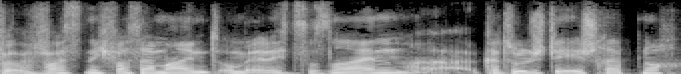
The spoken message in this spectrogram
weiß nicht, was er meint, um ehrlich zu sein. Katholisch.de schreibt noch,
